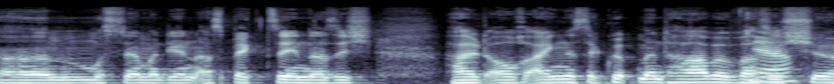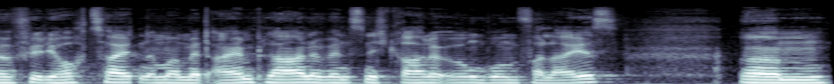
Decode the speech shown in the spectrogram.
Ähm, musste immer den Aspekt sehen, dass ich halt auch eigenes Equipment habe, was ja. ich äh, für die Hochzeiten immer mit einplane, wenn es nicht gerade irgendwo im Verleih ist. Ähm,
